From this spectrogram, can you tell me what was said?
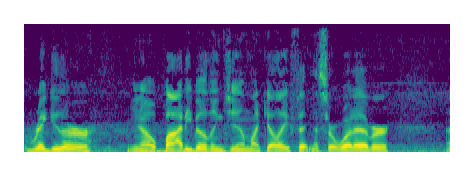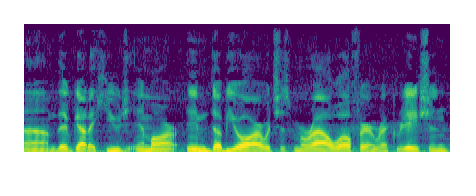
regular, you know, bodybuilding gym like LA Fitness or whatever. Um, they've got a huge MR, MWR, which is Morale, Welfare, and Recreation.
